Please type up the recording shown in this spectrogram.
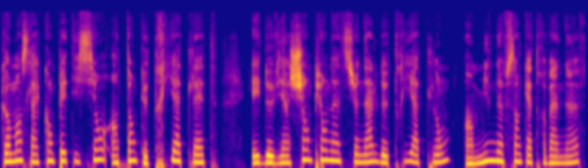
commence la compétition en tant que triathlète et devient champion national de triathlon en 1989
